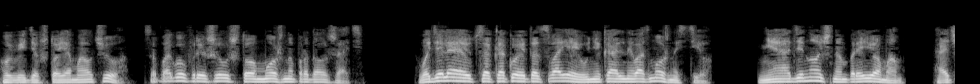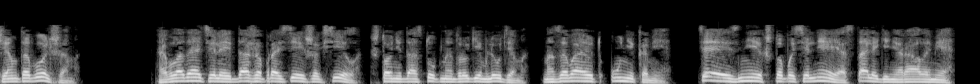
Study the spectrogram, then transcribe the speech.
Увидев, что я молчу, Сапогов решил, что можно продолжать. Выделяются какой-то своей уникальной возможностью. Не одиночным приемом, а чем-то большим. Обладателей даже простейших сил, что недоступны другим людям, называют униками. Те из них, что посильнее, стали генералами,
